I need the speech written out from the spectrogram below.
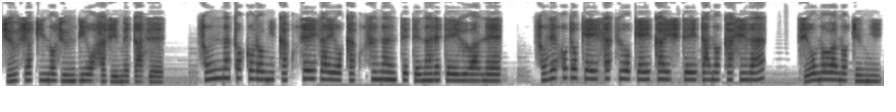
注射器の準備を始めたぜ。そんなところに覚醒剤を隠すなんて手慣れているわね。それほど警察を警戒していたのかしら？塩野は後に、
